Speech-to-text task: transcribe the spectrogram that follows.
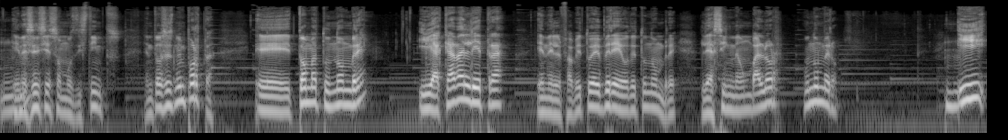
En Ujú. esencia somos distintos. Entonces no importa. Eh, toma tu nombre y a cada letra en el alfabeto hebreo de tu nombre le asigna un valor, un número. Y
